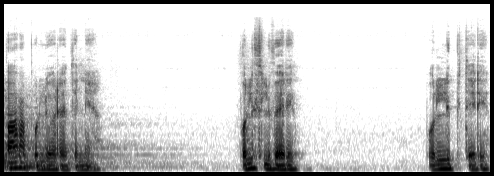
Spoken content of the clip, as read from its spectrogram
Πάρα πολύ ωραία ταινία. Πολύ θλιβερή. Πολύ λυπητερή.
